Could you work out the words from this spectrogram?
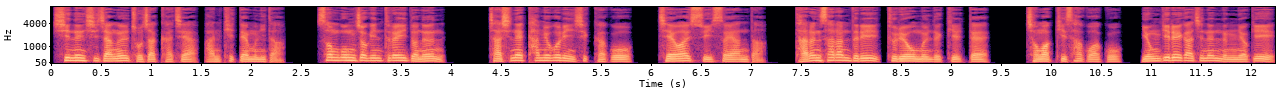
신은 시장을 조작하지 않기 때문이다. 성공적인 트레이더는 자신의 탐욕을 인식하고 제어할 수 있어야 한다. 다른 사람들이 두려움을 느낄 때 정확히 사고하고 용기를 가지는 능력이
